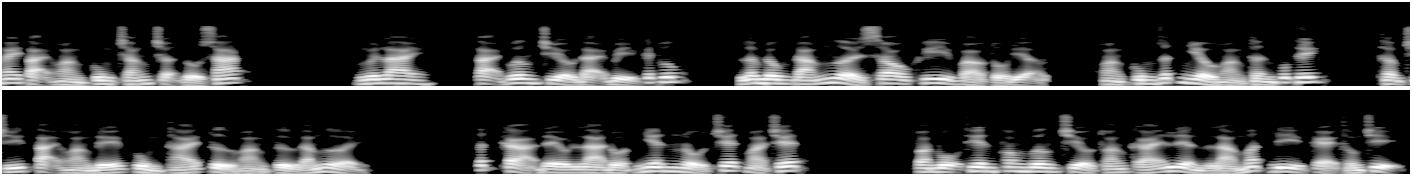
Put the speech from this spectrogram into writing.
ngay tại hoàng cung trắng trận đổ sát. Nguyên lai, tại vương triều đại bị kết thúc lâm đông đám người sau khi vào tổ địa, hoàng cung rất nhiều hoàng thân quốc thích, thậm chí tại hoàng đế cùng thái tử hoàng tử đám người. Tất cả đều là đột nhiên nổ chết mà chết. Toàn bộ thiên phong vương triều thoáng cái liền là mất đi kẻ thống trị.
